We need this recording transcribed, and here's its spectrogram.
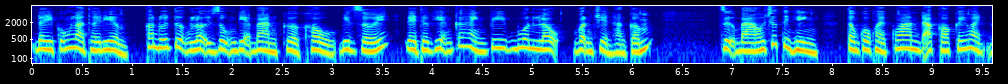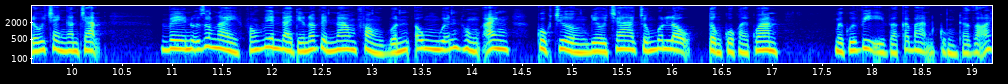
Đây cũng là thời điểm các đối tượng lợi dụng địa bàn cửa khẩu biên giới để thực hiện các hành vi buôn lậu, vận chuyển hàng cấm. Dự báo trước tình hình, Tổng cục Hải quan đã có kế hoạch đấu tranh ngăn chặn. Về nội dung này, phóng viên Đài Tiếng Nói Việt Nam phỏng vấn ông Nguyễn Hùng Anh, Cục trưởng điều tra chống buôn lậu, Tổng cục Hải quan. Mời quý vị và các bạn cùng theo dõi.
